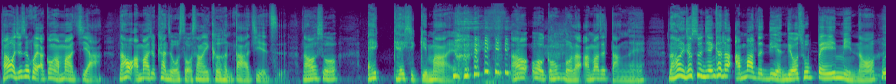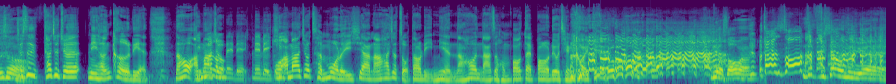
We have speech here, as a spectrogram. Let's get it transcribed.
反正我就是回阿公阿妈家，然后我阿妈就看着我手上一颗很大的戒指，然后说：“哎，那是金嘛的。”然后我有讲无啦，阿妈在挡哎，然后你就瞬间看到阿嬷的脸流出悲悯哦，为什么？就是他就觉得你很可怜，然后阿嬷就贝贝贝贝，我阿妈就沉默了一下，然后她就走到里面，然后拿着红包袋包了六千块给我，你有收吗？我当然收啊。你这不孝女哎，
